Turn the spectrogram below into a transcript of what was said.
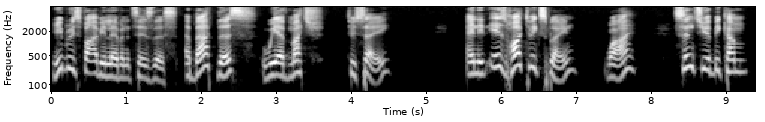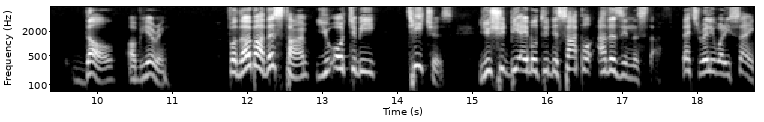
Hebrews 5:11 it says this, about this we have much to say, and it is hard to explain why, since you have become dull of hearing. For though by this time you ought to be teachers, you should be able to disciple others in this stuff. That's really what he's saying.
